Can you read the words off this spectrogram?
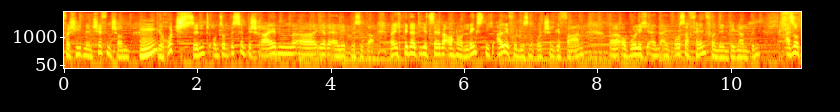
verschiedenen Schiffen schon mhm. gerutscht sind und so ein bisschen beschreiben äh, ihre Erlebnisse da. Weil ich bin natürlich jetzt selber auch noch längst nicht alle von diesen Rutschen gefahren, äh, obwohl ich ein, ein großer Fan von den Dingern bin. Also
